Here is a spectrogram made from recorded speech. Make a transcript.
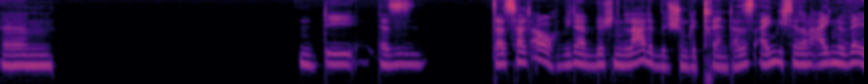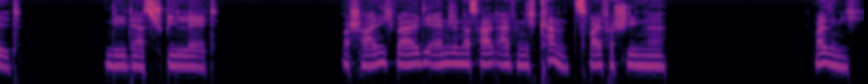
Ähm, die, das ist, das ist halt auch wieder durch einen Ladebildschirm getrennt. Das ist eigentlich so eine eigene Welt, die das Spiel lädt. Wahrscheinlich, weil die Engine das halt einfach nicht kann. Zwei verschiedene, weiß ich nicht,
